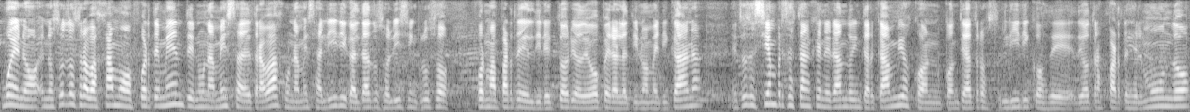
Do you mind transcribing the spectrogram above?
Bueno, nosotros trabajamos fuertemente en una mesa de trabajo, una mesa lírica, el Teatro Solís incluso forma parte del directorio de ópera latinoamericana, entonces siempre se están generando intercambios con, teatros líricos de, otras partes del mundo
